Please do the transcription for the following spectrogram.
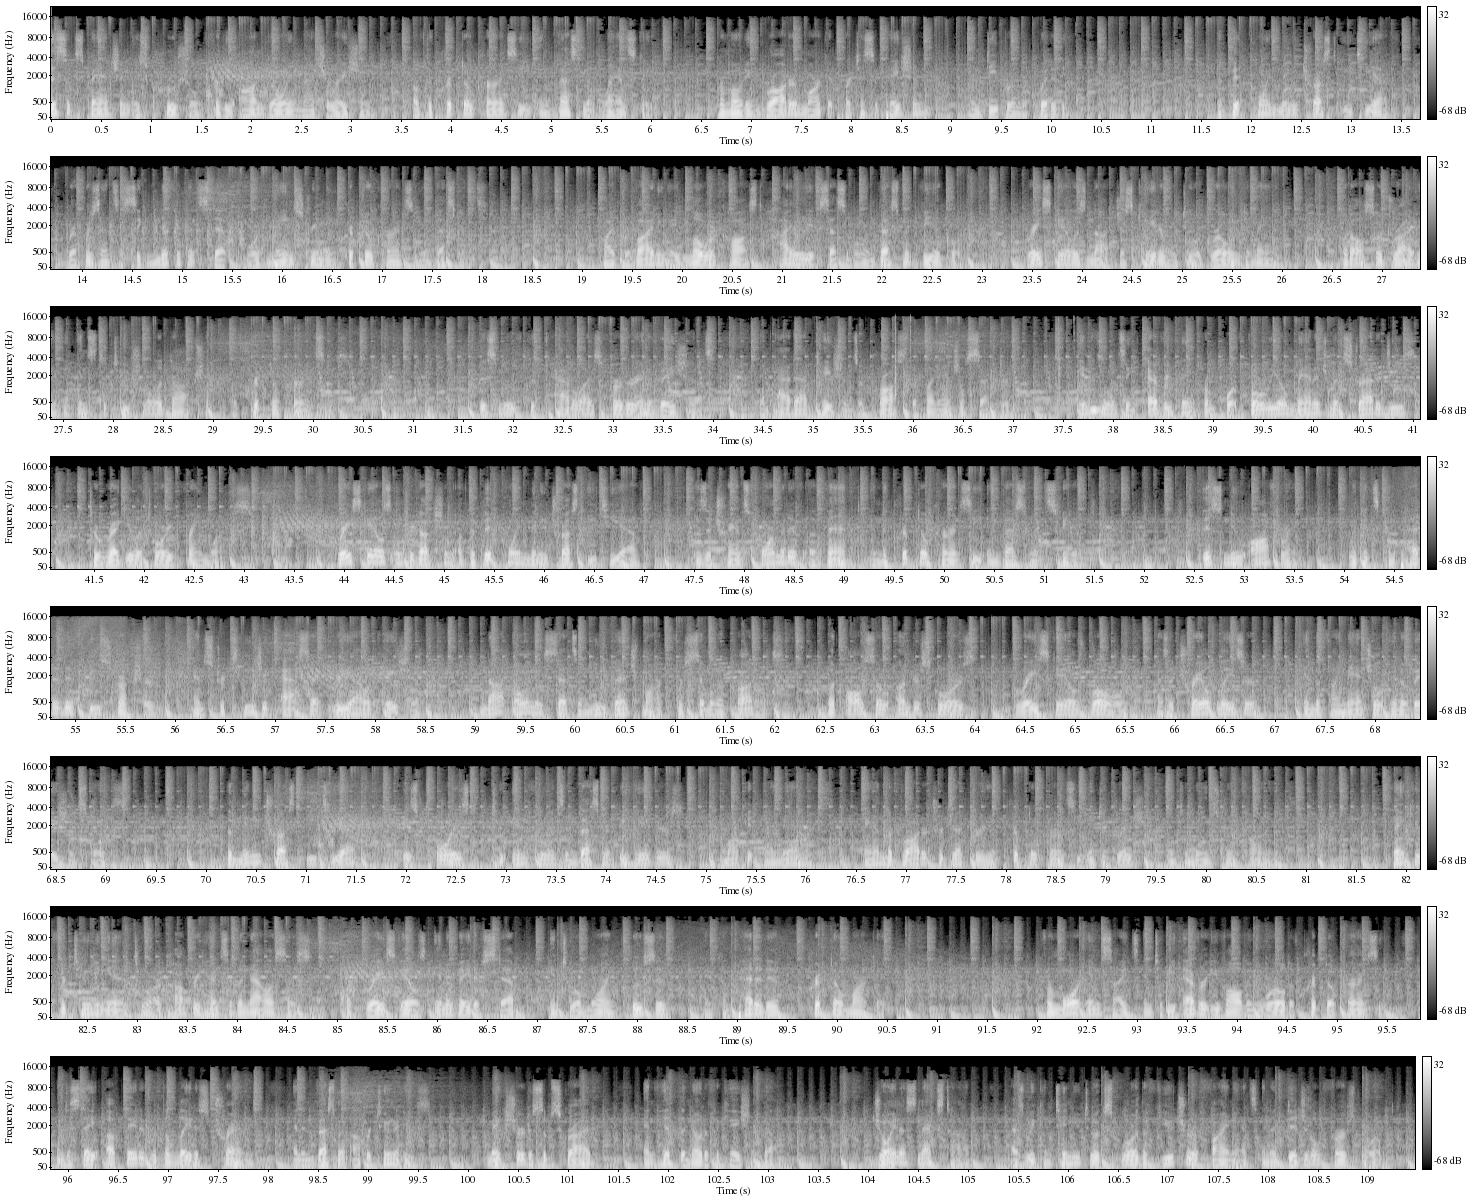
This expansion is crucial for the ongoing maturation of the cryptocurrency investment landscape, promoting broader market participation and deeper liquidity. The Bitcoin Mini Trust ETF represents a significant step toward mainstreaming cryptocurrency investments. By providing a lower cost, highly accessible investment vehicle, Grayscale is not just catering to a growing demand, but also driving the institutional adoption of cryptocurrencies. This move could catalyze further innovations and adaptations across the financial sector, influencing everything from portfolio management strategies to regulatory frameworks. Grayscale's introduction of the Bitcoin Mini Trust ETF is a transformative event in the cryptocurrency investment sphere. This new offering with its competitive fee structure and strategic asset reallocation, not only sets a new benchmark for similar products, but also underscores Grayscale's role as a trailblazer in the financial innovation space. The Mini Trust ETF is poised to influence investment behaviors, market dynamics, and the broader trajectory of cryptocurrency integration into mainstream finance. Thank you for tuning in to our comprehensive analysis of Grayscale's innovative step into a more inclusive and competitive crypto market. For more insights into the ever evolving world of cryptocurrency and to stay updated with the latest trends and investment opportunities, make sure to subscribe and hit the notification bell. Join us next time as we continue to explore the future of finance in a digital first world.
